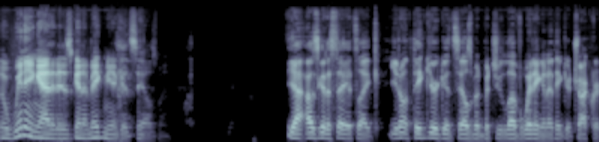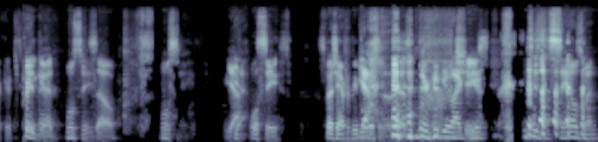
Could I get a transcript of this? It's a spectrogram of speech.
the winning at it is gonna make me a good salesman. Yeah, I was gonna say it's like you don't think you're a good salesman, but you love winning, and I think your track record's pretty good. We'll see. So We'll see. yeah, Yeah. we'll see. Especially after people Yeah. listen to this. They're gonna be like, Jeez. he's a salesman.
